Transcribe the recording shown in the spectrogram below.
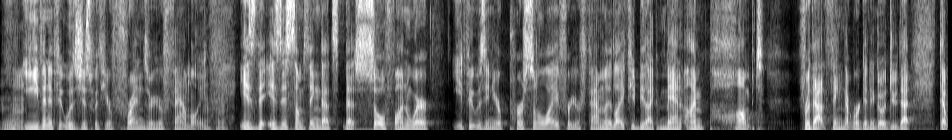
Mm-hmm. Even if it was just with your friends or your family, mm-hmm. is the, is this something that's that's so fun where if it was in your personal life or your family life, you'd be like, man, I'm pumped for that thing that we're going to go do that that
